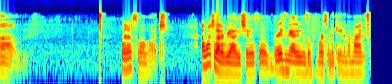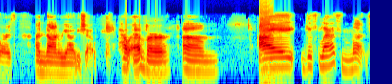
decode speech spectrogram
Um, what else do I watch? I watch a lot of reality shows, so Grey's Anatomy was the first one that came to my mind as far as a non-reality show. However, um, I this last month,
